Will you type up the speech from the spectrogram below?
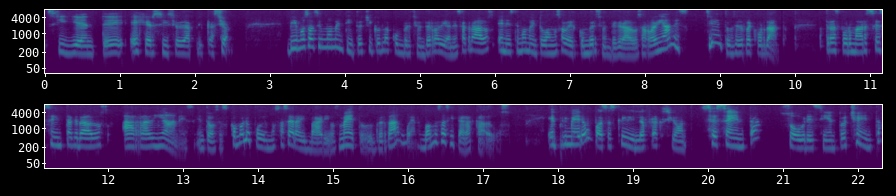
siguiente ejercicio de aplicación. Vimos hace un momentito, chicos, la conversión de radianes a grados. En este momento vamos a ver conversión de grados a radianes. ¿sí? Entonces, recordando, transformar 60 grados a radianes. Entonces, ¿cómo lo podemos hacer? Hay varios métodos, ¿verdad? Bueno, vamos a citar acá dos. El primero, vas a escribir la fracción 60 sobre 180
